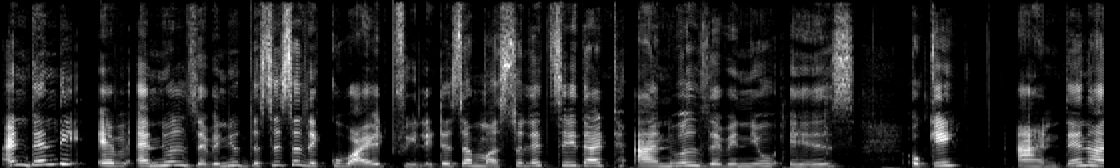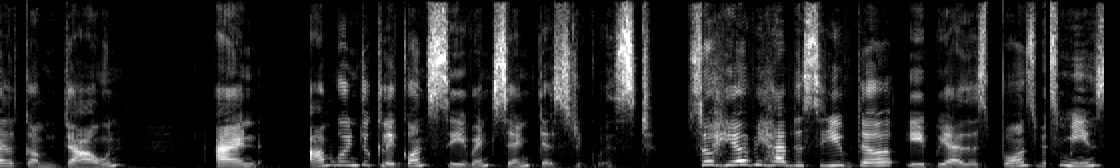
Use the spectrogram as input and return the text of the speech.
And then the annual revenue, this is a required field. It is a must. So let's say that annual revenue is okay. And then I'll come down and I'm going to click on save and send test request. So here we have received the API response which means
